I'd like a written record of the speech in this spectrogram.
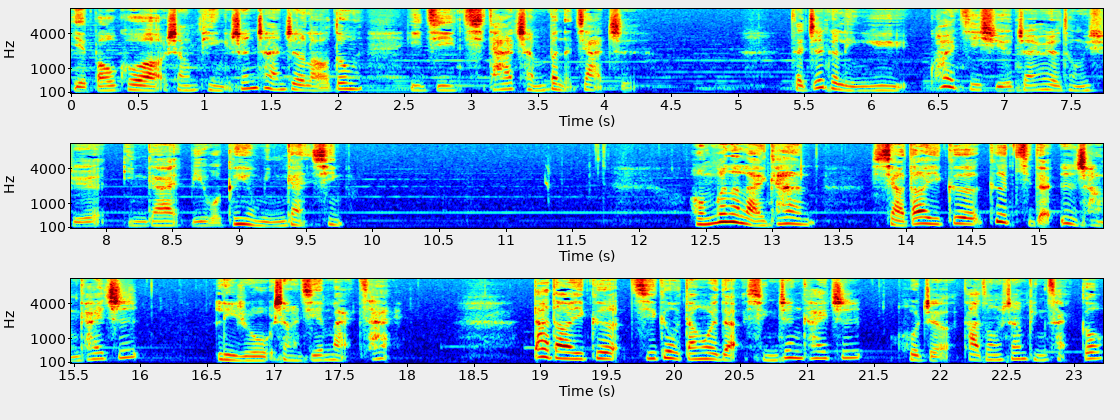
也包括商品生产者劳动以及其他成本的价值。在这个领域，会计学专业的同学应该比我更有敏感性。宏观的来看，小到一个个体的日常开支，例如上街买菜，大到一个机构单位的行政开支。或者大宗商品采购，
